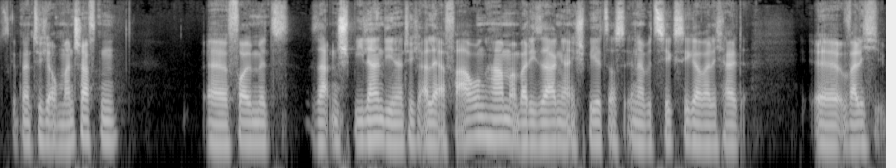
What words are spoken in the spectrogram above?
es gibt natürlich auch Mannschaften äh, voll mit satten Spielern, die natürlich alle Erfahrung haben, aber die sagen, ja, ich spiele jetzt aus in der Bezirksliga, weil ich halt, äh, weil ich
